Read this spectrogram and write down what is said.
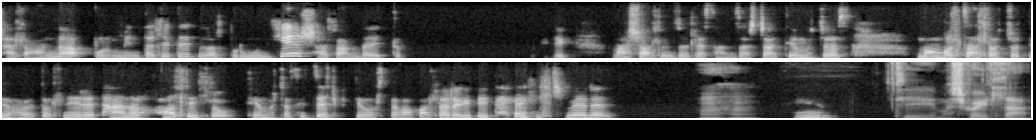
шал ондоо бүр менталитет нь бол бүр үнэхээр шал ондоо байдаг. Нэг маш олон зүйлээс анзаарч байгаа. Тийм учраас Монгол залуучуудын хувьд бол нэрээ та нар хол илүү. Тийм учраас хизээч бити өөртөө голоорой гэдгийг дахиад хэлчмээр байна. Аа. Тий, маш баярлаа.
